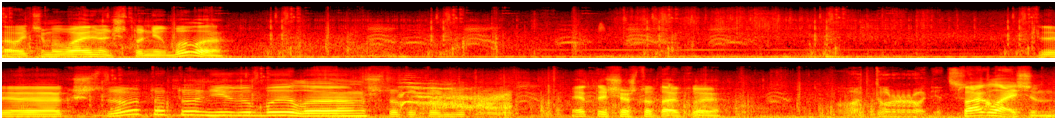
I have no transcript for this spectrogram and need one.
давайте мы возьмем, что у них было. Так, что тут у них было? Что тут у них? Это еще что такое? Вот уродец. Согласен,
